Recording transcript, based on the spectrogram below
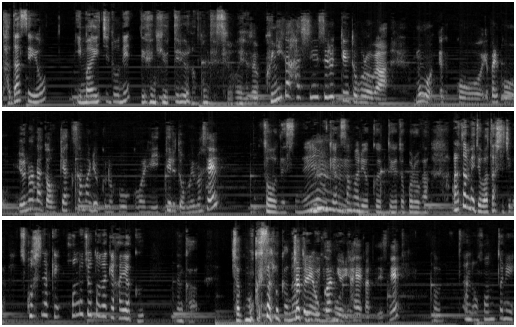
正せよ今一度ねっていうふうに言ってるようなもんですよね。国が発信するっていうところがもうなんかこうやっぱりこう世の中お客様力の方向に行ってると思いません？そうですね、うんお客様力っていうところが改めて私たちが少しだけほんのちょっとだけ早くなんか着目したのかなちょっとねおかみより早かったですね。あの本当に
